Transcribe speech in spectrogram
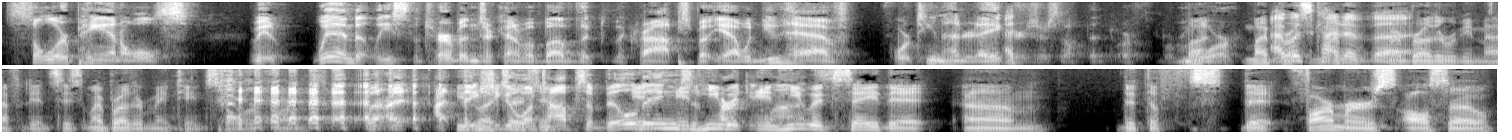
solar panels. I mean, wind at least the turbines are kind of above the, the crops, but yeah, when you have fourteen hundred acres or something or, or My, more, my I was my- kind of, uh, my brother would be mad if I didn't say. My brother maintains solar farms. well, I, I, He's they should go on tops of buildings and, and, he would parking and he would say that um, that the that farmers also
